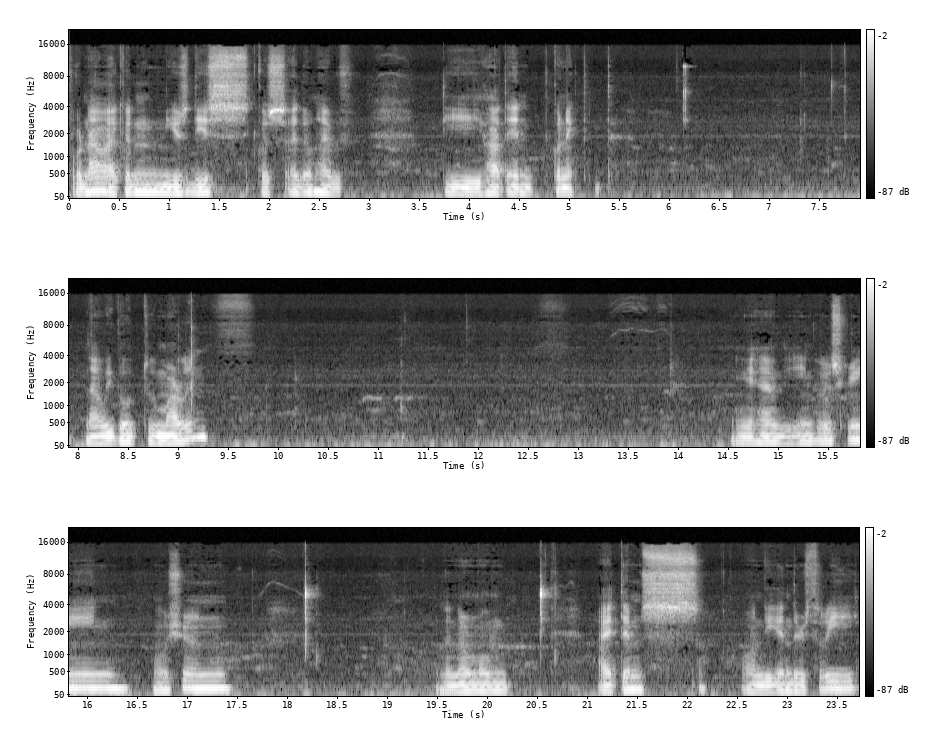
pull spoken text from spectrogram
For now I couldn't use this because I don't have the hot end connected. Now we go to Marlin. We have the info screen motion the normal items on the Ender 3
